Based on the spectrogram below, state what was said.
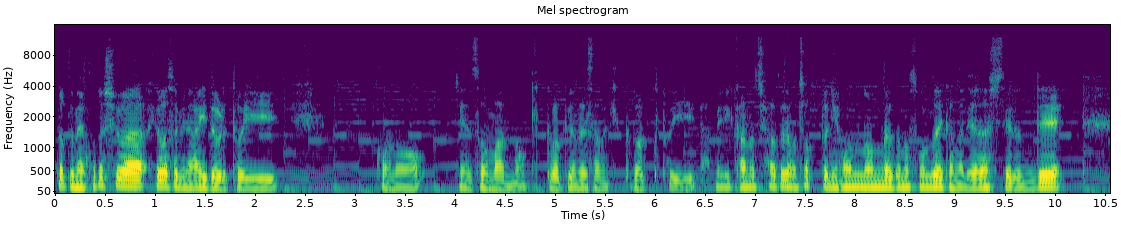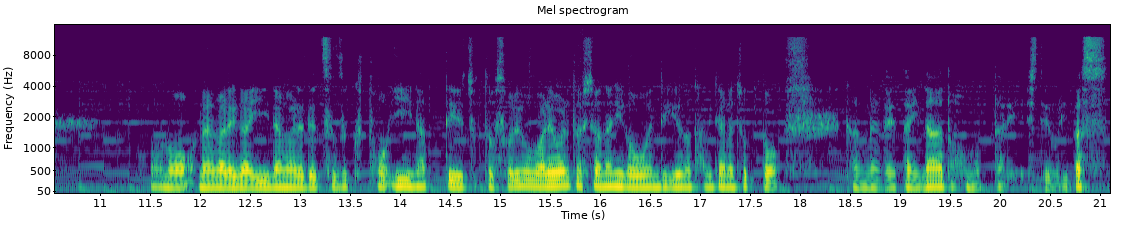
ちょっとね、今年は yoasobi のアイドルといい、このチェンソーマンのキックバック、ヨネさんのキックバックといい、アメリカのチャートでもちょっと日本の音楽の存在感が出だしてるんで、この流れがいい流れで続くといいなっていう、ちょっとそれを我々としては何が応援できるのかみたいなちょっと考えたいなと思ったりしております。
